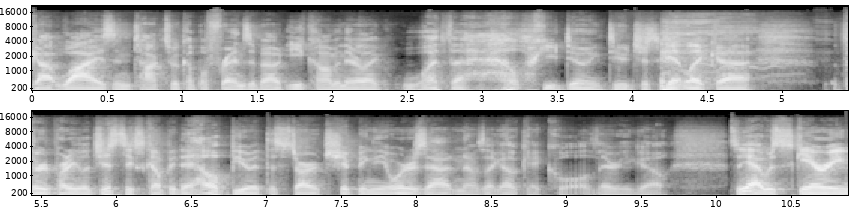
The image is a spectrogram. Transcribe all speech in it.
got wise and talked to a couple friends about ecom and they're like what the hell are you doing dude? Just get like a third party logistics company to help you at the start shipping the orders out. And i was like okay cool. There you go. So yeah it was scary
